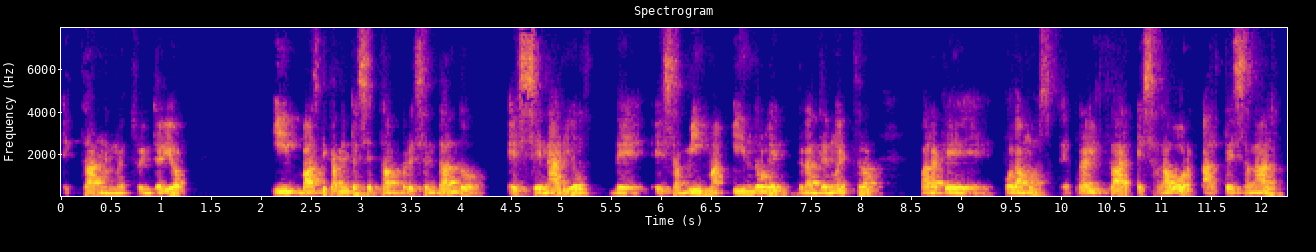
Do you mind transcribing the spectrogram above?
están en nuestro interior y básicamente se están presentando escenarios de esa misma índole delante nuestra para que podamos eh, realizar esa labor artesanal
